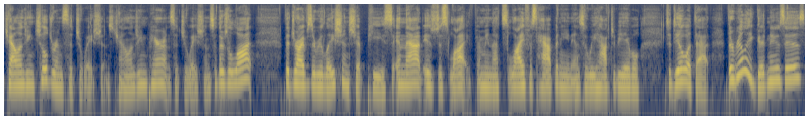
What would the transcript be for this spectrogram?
challenging children's situations, challenging parent situations? So, there's a lot that drives the relationship piece, and that is just life. I mean, that's life is happening, and so we have to be able to deal with that. The really good news is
